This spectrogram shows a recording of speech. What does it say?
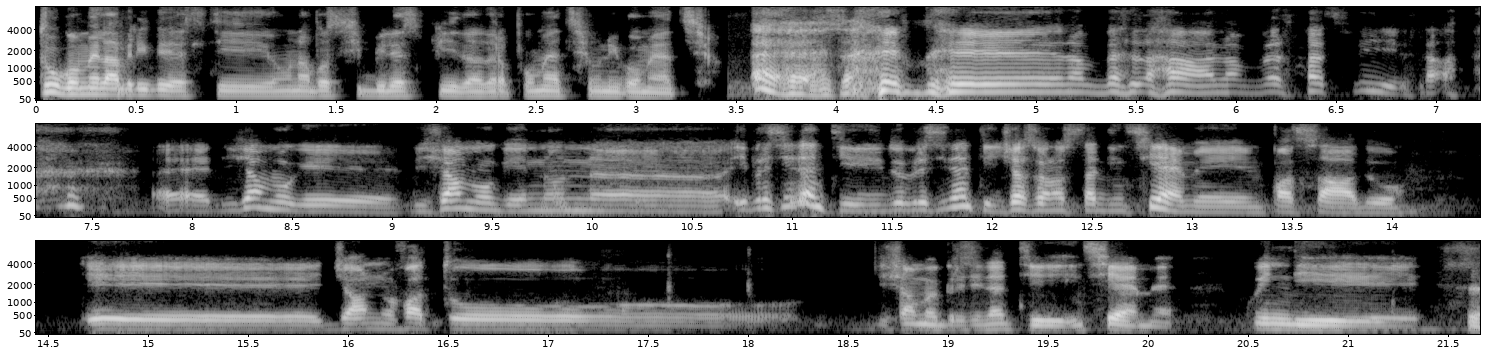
Tu come la vivresti una possibile sfida tra Pomezia e Unipomezia? Eh, sarebbe una bella, una bella sfida. Eh, diciamo che, diciamo che non, eh, i, presidenti, i due presidenti già sono stati insieme in passato e già hanno fatto diciamo i presidenti insieme. Quindi sì.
